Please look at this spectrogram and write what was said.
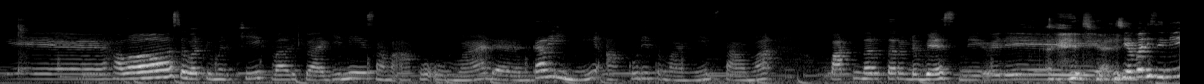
Yeay, halo Sobat Gemercik, balik lagi nih sama aku Uma. Dan kali ini aku ditemani sama partner ter the best nih Wede, ada siapa di sini?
